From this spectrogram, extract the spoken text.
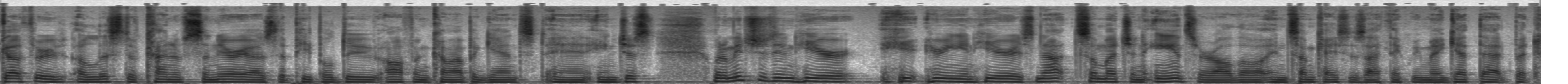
go through a list of kind of scenarios that people do often come up against, and, and just what I'm interested in here he, hearing in here is not so much an answer, although in some cases I think we may get that, but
